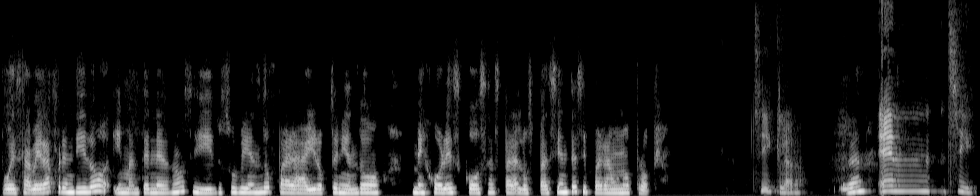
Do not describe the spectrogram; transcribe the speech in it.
pues haber aprendido y mantenernos y ir subiendo para ir obteniendo mejores cosas para los pacientes y para uno propio. Sí, claro. ¿Verdad? En, sí,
